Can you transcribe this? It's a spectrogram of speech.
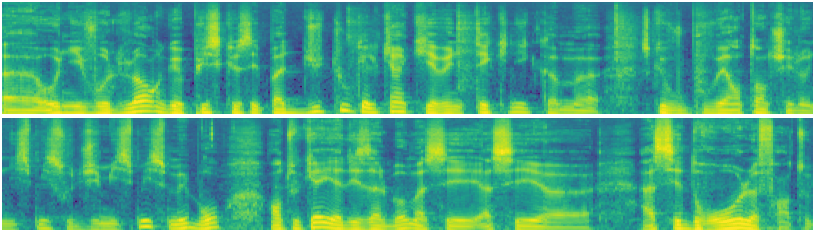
euh, au niveau de l'orgue, puisque c'est pas du tout quelqu'un qui avait une technique comme euh, ce que vous pouvez entendre chez Lonnie Smith ou Jimmy Smith. Mais bon, en tout cas, il y a des albums assez, assez, euh, assez drôles, enfin, en tout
